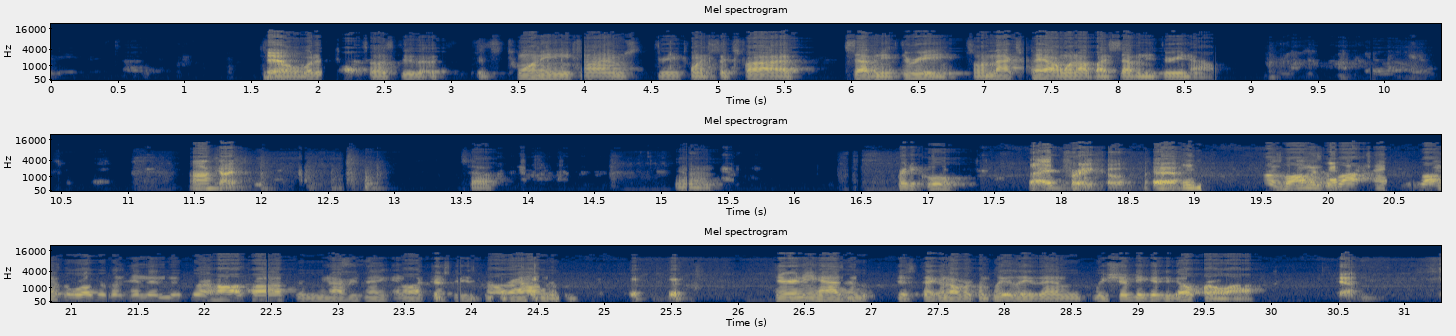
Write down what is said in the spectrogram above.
Yeah. So what is that? So let's do that. It's 20 times 3.65, 73. So my max payout went up by 73 now. Okay. So, yeah, pretty cool. That is pretty cool. Yeah. As long as the blockchain, as long as the world doesn't end in nuclear holocaust and you know everything, and electricity is still around, and tyranny hasn't just taken over completely, then we should be good to go for a while. Yeah.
